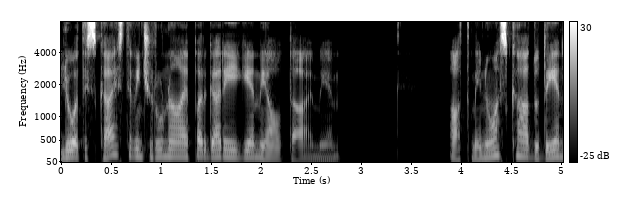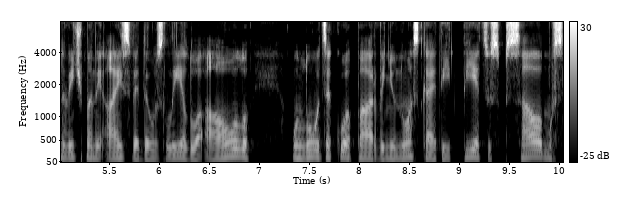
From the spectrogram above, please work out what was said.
Ļoti skaisti viņš runāja par garīgiem jautājumiem – Atminos, kādu dienu viņš mani aizveda uz lielo aulu un lūdza kopā ar viņu noskaitīt piecus psalmus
